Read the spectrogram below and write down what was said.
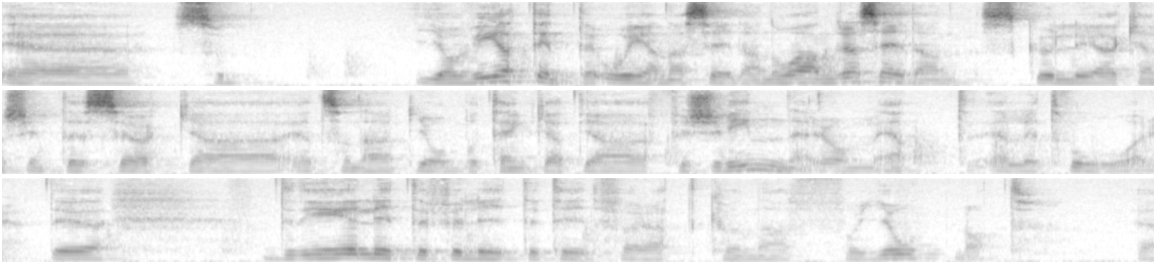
Eh, så jag vet inte å ena sidan. Å andra sidan skulle jag kanske inte söka ett sånt här jobb och tänka att jag försvinner om ett eller två år. Det, det är lite för lite tid för att kunna få gjort något. Eh,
